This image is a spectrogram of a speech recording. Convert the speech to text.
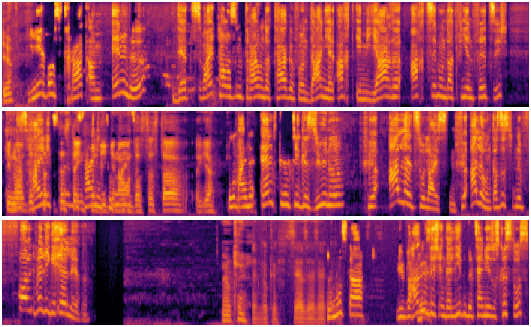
Ja. Jesus trat am Ende der 2300 Tage von Daniel 8 im Jahre 1844 in Genau, das das, Heiligste das des denken die, Heiligtums genau, ein, dass das da, äh, ja. um eine endgültige Sühne für alle zu leisten. Für alle. Und das ist eine vollwillige Irrlehre. Okay. Wirklich, sehr, sehr, sehr Du gut. musst da, wir behandeln dich in der Liebe des Herrn Jesus Christus,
